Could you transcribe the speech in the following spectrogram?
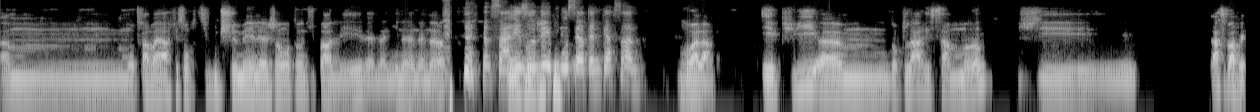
euh, mon travail a fait son petit bout de chemin. Les gens ont entendu parler, nani, nanana. ça a résonné pour certaines personnes. Voilà. Et puis, euh, donc là, récemment, j'ai Ah, c'est pas vrai.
